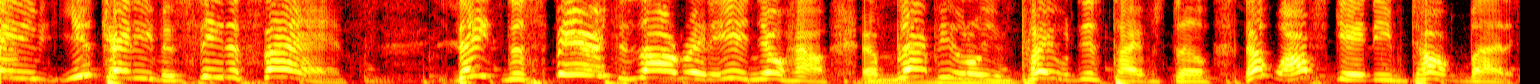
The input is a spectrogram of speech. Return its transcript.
ain't even, you can't even see the signs. They, the spirits is already in your house, and black people don't even play with this type of stuff. That's why I'm scared to even talk about it.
